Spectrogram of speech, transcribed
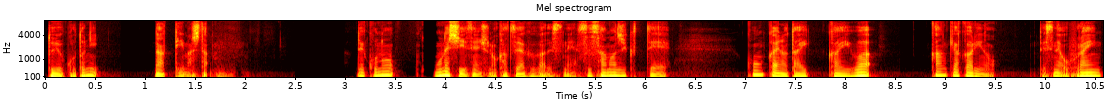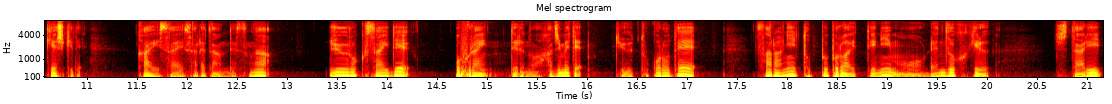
ということになっていました。で、このモネシー選手の活躍がですね、凄まじくて、今回の大会は観客ありのですね、オフライン形式で開催されたんですが、16歳でオフライン出るのは初めてっていうところで、さらにトッププロ相手にもう連続キルしたり、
